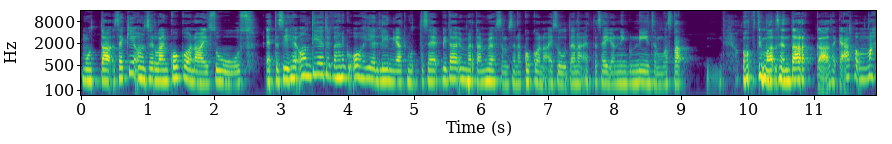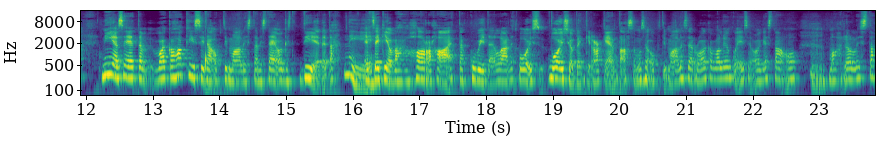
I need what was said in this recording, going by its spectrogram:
mutta sekin on sellainen kokonaisuus, että siihen on tietyt vähän niin kuin ohjelinjat, mutta se pitää ymmärtää myös semmoisena kokonaisuutena, että se ei ole niin, kuin niin semmoista optimaalisen tarkkaa sekä homma. Niin ja se, että vaikka hakisi sitä optimaalista, niin sitä ei oikeasti tiedetä. Niin. Että sekin on vähän harhaa, että kuvitellaan, että voisi vois jotenkin rakentaa semmoisen optimaalisen ruokavalion, kun ei se oikeastaan ole hmm. mahdollista.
